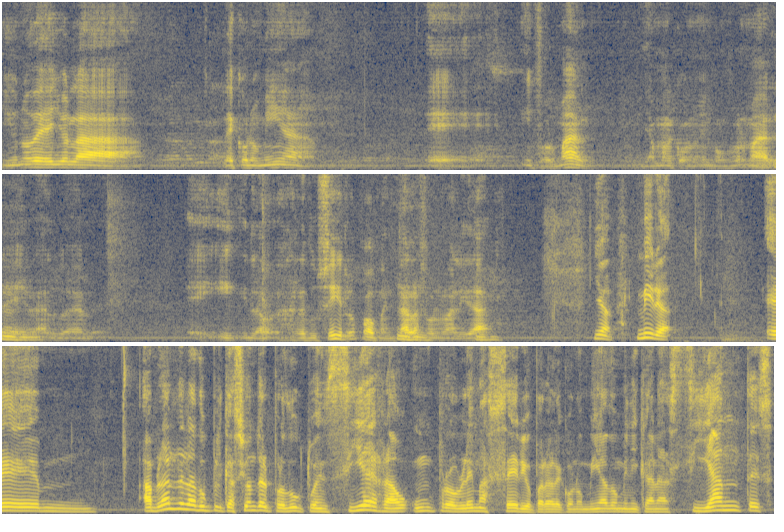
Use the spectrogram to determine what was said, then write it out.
y uno de ellos la, la economía eh, informal, llaman economía informal, eh, la- la- eh, y, y lo- reducirlo para aumentar la formalidad. Ya, mira, eh, hablar de la duplicación del producto encierra un problema serio para la economía dominicana si antes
